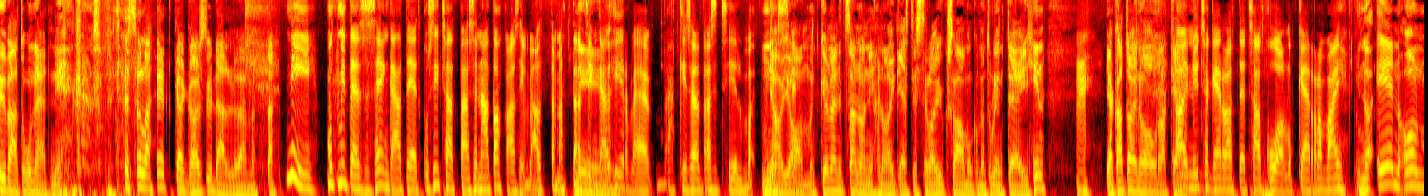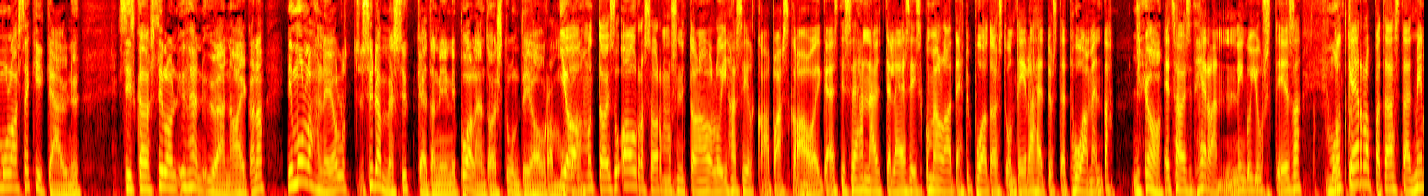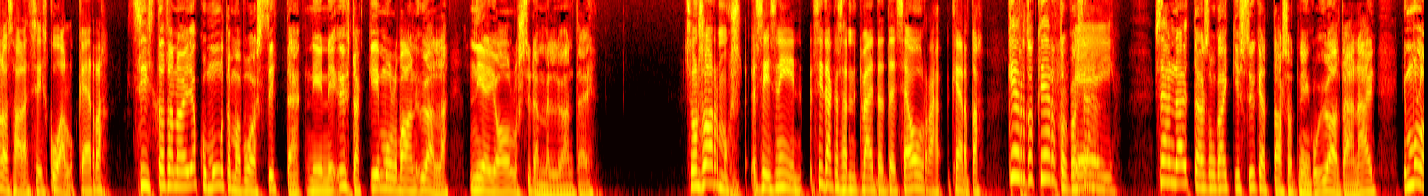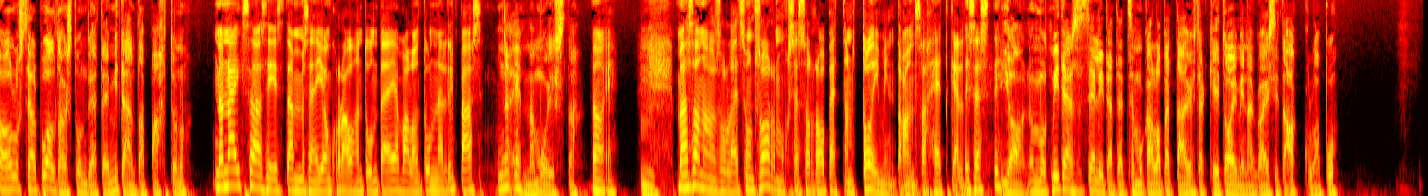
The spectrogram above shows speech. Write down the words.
hyvät unet, niin pitäisi olla hetkenkaan sydän lyömättä. Niin, mutta miten sä senkään teet, kun sit sä et pääse enää takaisin välttämättä. Niin. Niin. Siinä käy hirveän äkkiseltä sit silmä. Joo, joo, mutta kyllä mä nyt sanon ihan oikeasti silloin yksi aamu, kun mä tulin töihin mm. ja katoin Ourakea. Ai nyt sä kerrotte, että sä oot kuollut kerran vai? No en on, mulla sekin käynyt. Siis silloin yhden yön aikana, niin mullahan ei ollut sydämen sykkeitä niin, niin puolentoista tuntia auran mukaan. Joo, mutta toi sun aurasormus nyt on ollut ihan silkkaa paskaa oikeasti. Sehän näyttelee siis, kun me ollaan tehty puolitoista tuntia lähetystä, että huomenta. Joo. Että sä olisit herännyt niin kuin justiinsa. Mutta Mut kerropa tästä, että milloin sä olet siis kuollut kerran. Siis tota noin joku muutama vuosi sitten, niin, niin yhtäkkiä mulla vaan yöllä, niin ei ole ollut sydämenlyöntejä. Sun sormus, siis niin, sitäkö sä nyt väität, että se aura kerta? Kerto, kertoko se? Ei. Sehän näyttää sun kaikki syketasot niin kuin yöltä ja näin. Niin mulla on ollut siellä puolitoista tuntia, että ei mitään tapahtunut. No näikö sä siis tämmöisen jonkun rauhan tunteen ja valon tunnelin päässä? No en mä muista. Noin. Mm. Mä sanoin sulle, että sun sormuksessa on lopettanut toimintansa hetkellisesti. Joo, no mutta miten sä selität, että se mukaan lopettaa yhtäkkiä toiminnan, kun ei siitä akku lopu?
